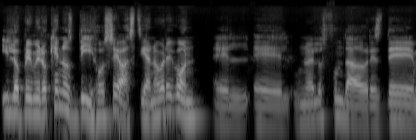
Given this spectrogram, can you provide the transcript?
Y lo primero que nos dijo Sebastián Obregón, el, uno de los fundadores de,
